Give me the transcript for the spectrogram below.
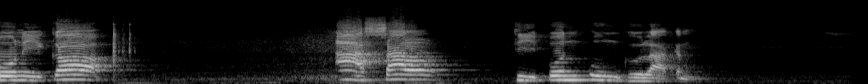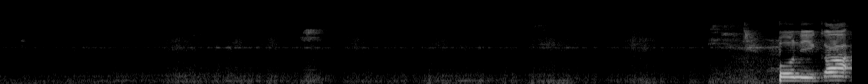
punika asal dipun unggulaken punika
